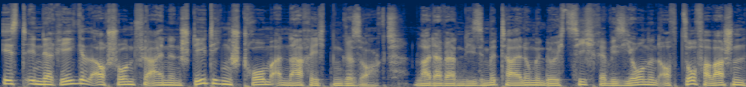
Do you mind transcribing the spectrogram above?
ist in der Regel auch schon für einen stetigen Strom an Nachrichten gesorgt. Leider werden diese Mitteilungen durch zig Revisionen oft so verwaschen,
